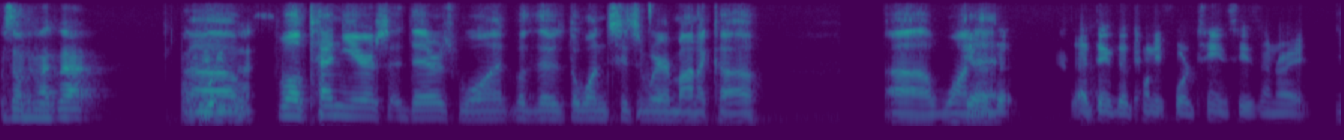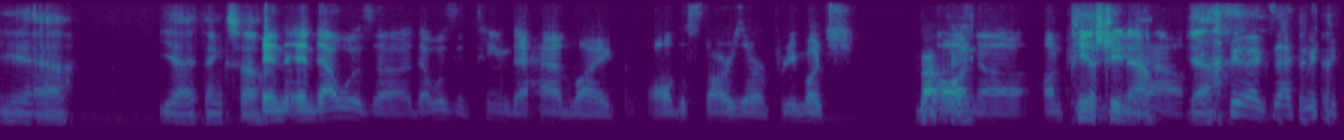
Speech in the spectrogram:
or something like that. Uh, well, ten years. There's one. Well, there's the one season where Monaco uh, won yeah, it. The, I think the 2014 season, right? Yeah, yeah, I think so. And and that was uh that was a team that had like all the stars that are pretty much Mbappe. on uh on PSG PSG, now. Yeah. yeah, exactly.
